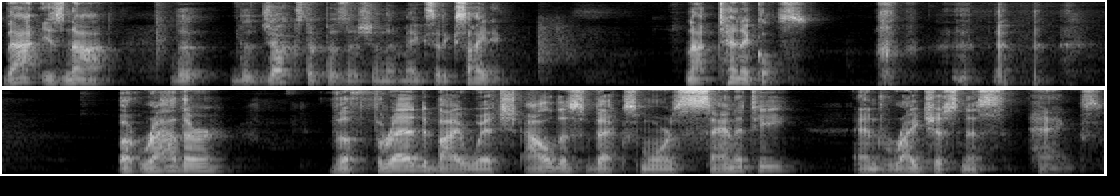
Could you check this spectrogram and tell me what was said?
that is not the, the juxtaposition that makes it exciting. Not tentacles, but rather the thread by which Aldous Vexmore's sanity and righteousness hangs.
